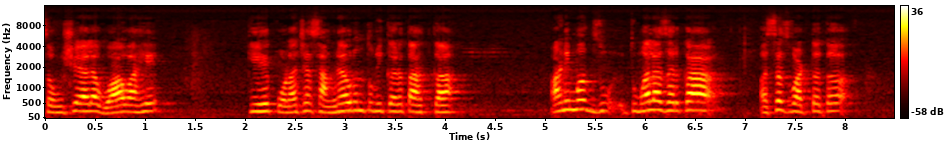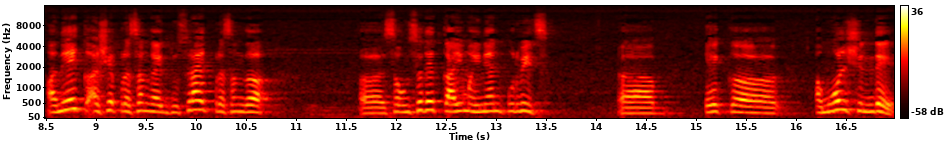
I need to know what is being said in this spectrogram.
संशयाला वाव आहे की हे कोणाच्या सांगण्यावरून तुम्ही करत आहात का? आणि मग जु- तुम्हाला जर का असंच वाटतं तर अनेक असे प्रसंग आहेत. दुसरा एक प्रसंग संसदेत काही महिन्यांपूर्वीच एक अमोल शिंदे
